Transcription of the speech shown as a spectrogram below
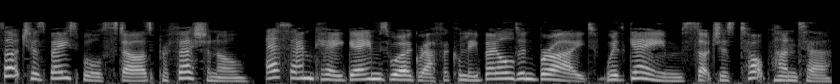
such as Baseball Stars Professional. SNK games were graphically bold and bright, with games such as Top Hunter,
